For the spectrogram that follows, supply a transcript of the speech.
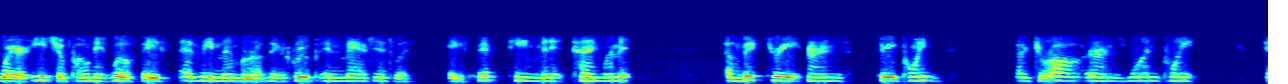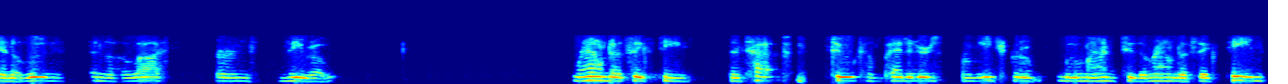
where each opponent will face every member of their group in matches with a 15 minute time limit. A victory earns three points, a draw earns one point, and a lose and a loss earns zero. Round of 16. The top two competitors from each group move on to the round of 16,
